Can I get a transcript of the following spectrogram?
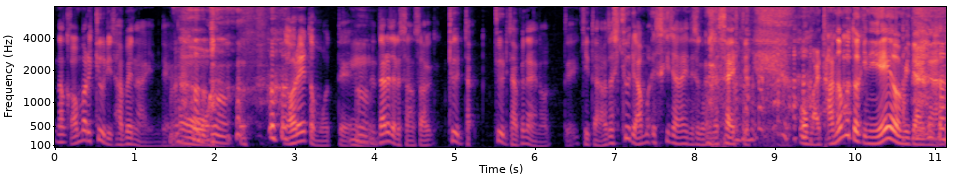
なんかあんまりきゅうり食べないんで。あれ？と思って、うん。誰々さんさきゅうりたきゅうり食べないの？って聞いたら私きゅうりあんまり好きじゃないんですごめんなさいって。お前頼む時に言えよみたいな。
